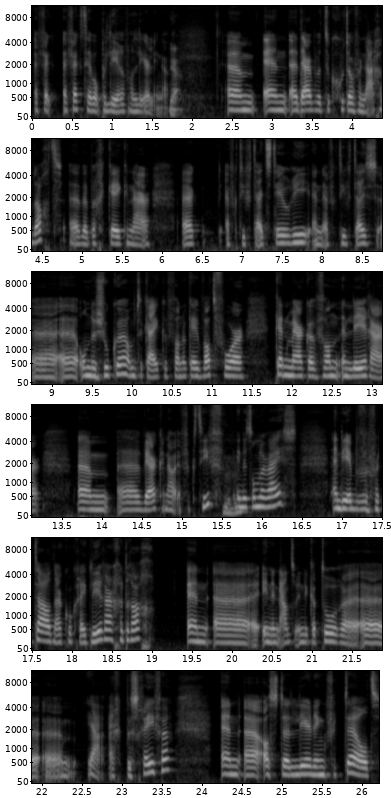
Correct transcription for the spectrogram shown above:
effect, effect hebben op het leren van leerlingen. Ja. Um, en uh, daar hebben we natuurlijk goed over nagedacht. Uh, we hebben gekeken naar uh, effectiviteitstheorie en effectiviteitsonderzoeken om te kijken van oké, okay, wat voor kenmerken van een leraar um, werken nou effectief mm -hmm. in het onderwijs. En die hebben we vertaald naar concreet leraargedrag. En in een aantal indicatoren um, ja, eigenlijk beschreven. En als de leerling vertelt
